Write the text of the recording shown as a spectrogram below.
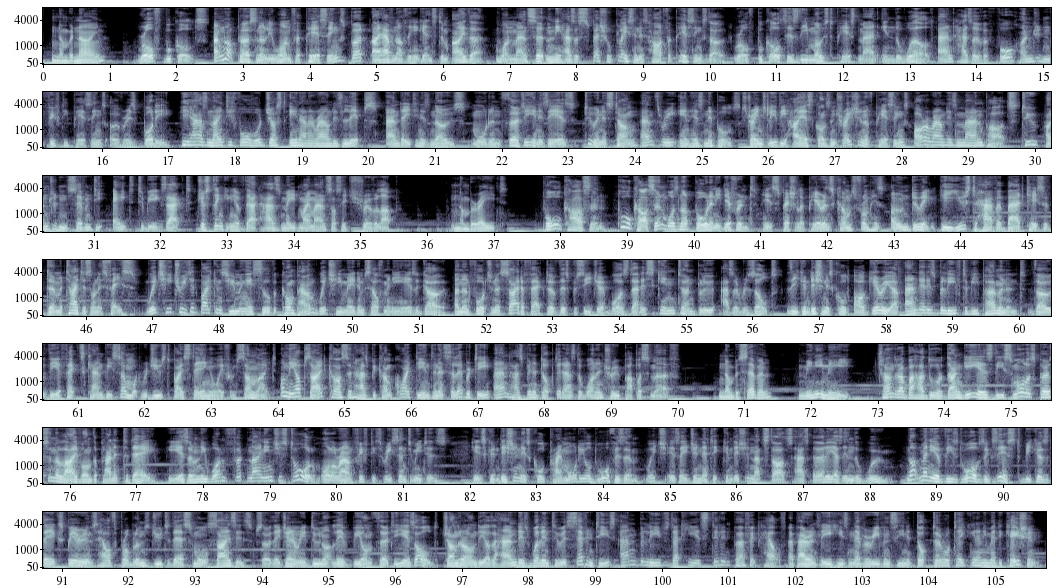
Number 9. Rolf Buchholz. I'm not personally one for piercings, but I have nothing against them either. One man certainly has a special place in his heart for piercings though. Rolf Buchholz is the most pierced man in the world and has over 450 piercings over his body. He has 94 just in and around his lips, and 8 in his nose, more than 30 in his ears, 2 in his tongue, and 3 in his nipples. Strangely, the highest concentration of piercings are around his man parts, 278 to be exact. Just thinking of that has made my man sausage shrivel up. Number 8. Paul Karson. Paul Karson was not born any different. His special appearance comes from his own doing. He used to have a bad case of dermatitis on his face, which he treated by consuming a silver compound which he made himself many years ago. An unfortunate side effect of this procedure was that his skin turned blue as a result. The condition is called argyria and it is believed to be permanent, though the effects can be somewhat reduced by staying away from sunlight. On the upside, Karson has become quite the internet celebrity and has been adopted as the one and true Papa Smurf. Number 7. Mini Me. Chandra Bahadur Dangi is the smallest person alive on the planet today. He is only 1 foot 9 inches tall, all around 53 centimeters. His condition is called primordial dwarfism, which is a genetic condition that starts as early as in the womb. Not many of these dwarves exist because they experience health problems due to their small sizes, so they generally do not live beyond 30 years old. Chandra on the other hand is well into his 70s and believes that he is still in perfect health. Apparently he's never even seen a doctor or taken any medication.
